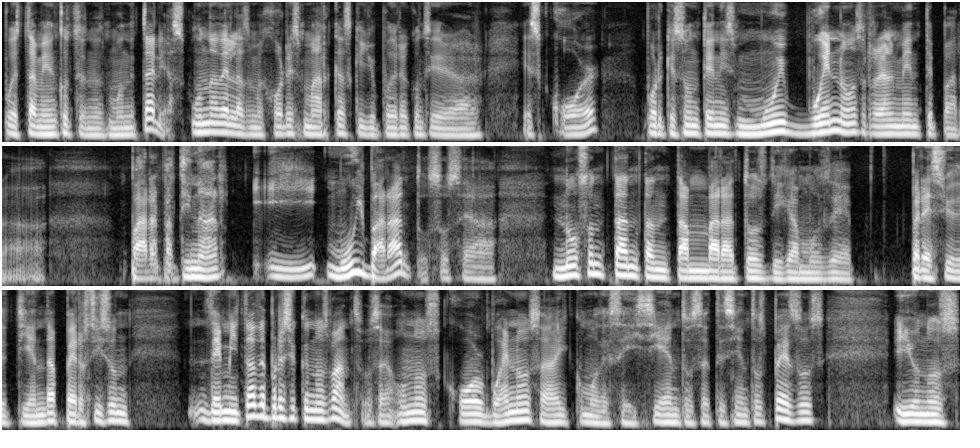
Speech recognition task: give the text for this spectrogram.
pues también cuestiones monetarias. Una de las mejores marcas que yo podría considerar es Core, porque son tenis muy buenos realmente para, para patinar y muy baratos. O sea, no son tan, tan, tan baratos, digamos, de precio de tienda, pero sí son de mitad de precio que nos van. O sea, unos Core buenos hay como de 600, 700 pesos y unos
